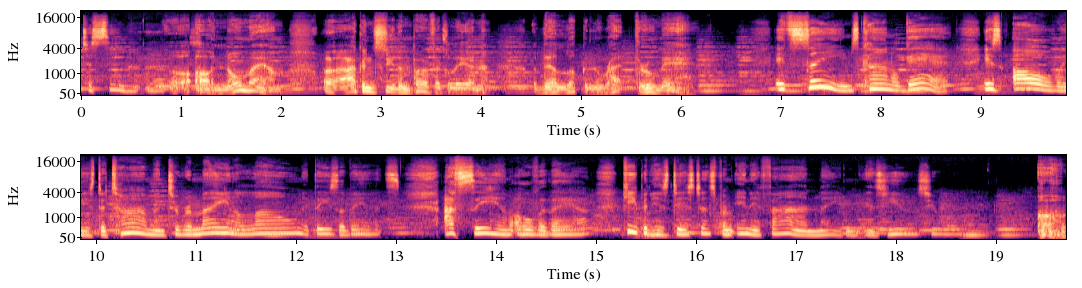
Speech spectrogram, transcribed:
to see my eyes? Oh, oh, no, ma'am. Uh, I can see them perfectly, and they're looking right through me. It seems Colonel Gatt is always determined to remain alone at these events. I see him over there, keeping his distance from any fine maiden as usual. Uh,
